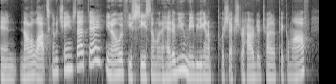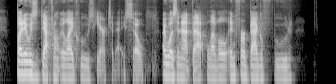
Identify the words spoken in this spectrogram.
And not a lot's going to change that day. You know, if you see someone ahead of you, maybe you're going to push extra hard to try to pick them off. But it was definitely like, who's here today? So I wasn't at that level. And for a bag of food,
